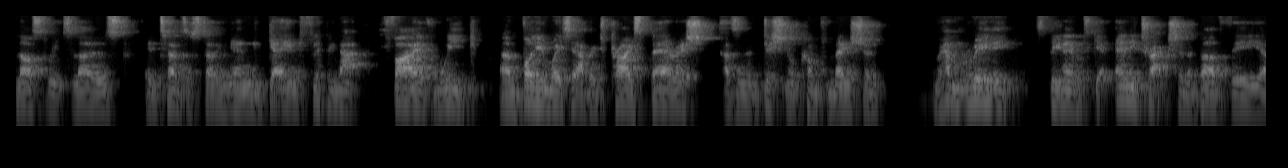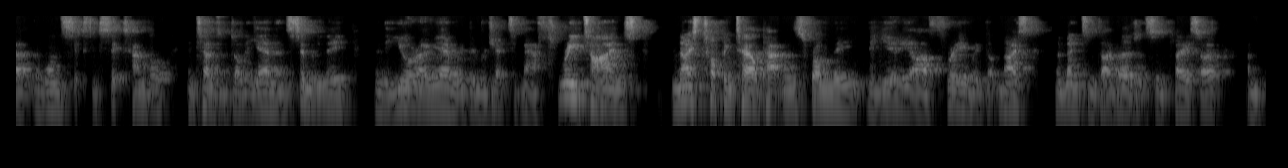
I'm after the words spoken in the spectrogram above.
last week's lows in terms of sterling yen. Again, flipping that five week um, volume weighted average price bearish as an additional confirmation. We haven't really been able to get any traction above the, uh, the 166 handle in terms of dollar yen. And similarly, in the euro yen, we've been rejected now three times nice topping tail patterns from the, the yearly R3. We've got nice momentum divergence in place. So I'm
